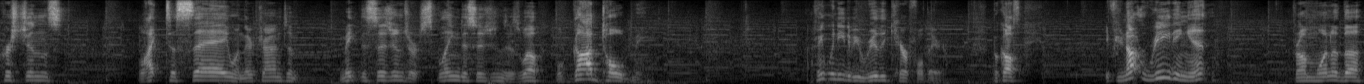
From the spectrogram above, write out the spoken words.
Christians, like to say when they're trying to make decisions or explain decisions as well, well, God told me. I think we need to be really careful there. Because if you're not reading it from one of the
